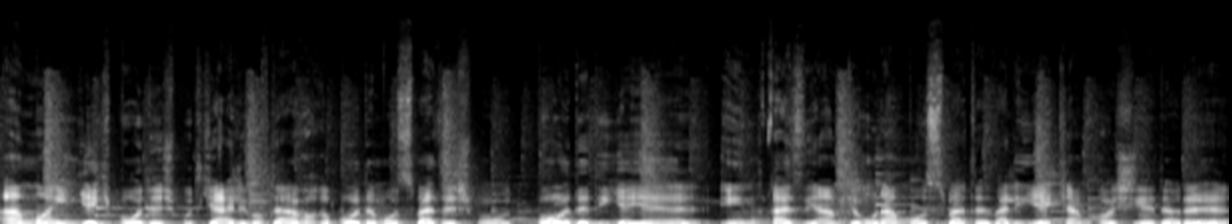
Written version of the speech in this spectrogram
اما این یک بودش بود که علی گفت در واقع بود مثبتش بود. بود دیگه این قضیه هم که اونم مثبته ولی یک کم حاشیه داره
